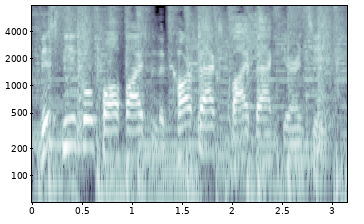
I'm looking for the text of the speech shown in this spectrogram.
This vehicle qualifies for the Carfax buyback guarantee.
